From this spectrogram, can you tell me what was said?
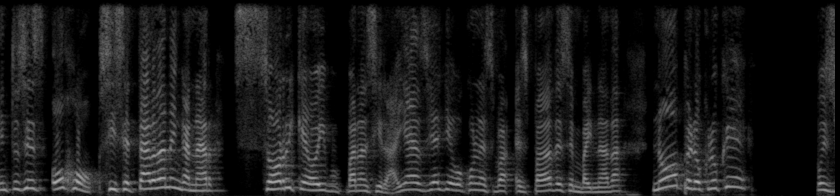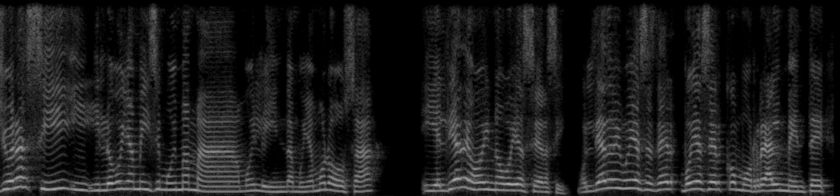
entonces, ojo, si se tardan en ganar, sorry que hoy van a decir, ay, ya llegó con la espada desenvainada. No, pero creo que, pues yo era así y, luego ya me hice muy mamá, muy linda, muy amorosa. Y el día de hoy no voy a ser así. El día de hoy voy a ser, voy a como realmente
